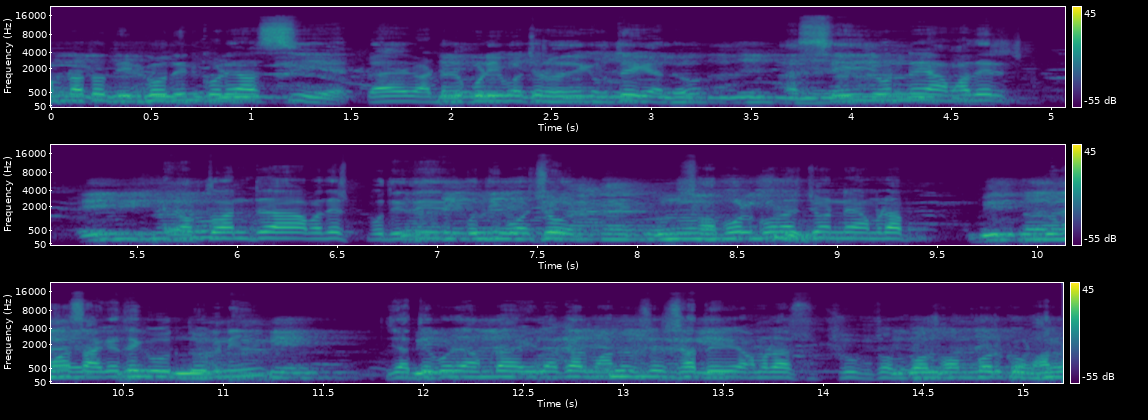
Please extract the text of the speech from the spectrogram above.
আমরা তো দীর্ঘদিন করে আসছি, প্রায় আঠেরো কুড়ি বছর হয়ে হতে গেল। আর সেই জন্যে আমাদের রক্তদানটা আমাদের প্রতিদিন প্রতি বছর সফল করার জন্য আমরা দু মাস আগে থেকে উদ্যোগ নিই, যাতে করে আমরা এলাকার মানুষের সাথে আমরা সম্পর্ক ভালো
